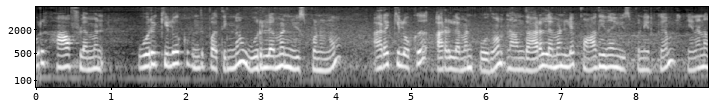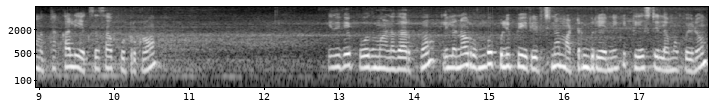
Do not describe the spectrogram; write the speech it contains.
ஒரு ஹாஃப் லெமன் ஒரு கிலோவுக்கு வந்து பார்த்திங்கன்னா ஒரு லெமன் யூஸ் பண்ணணும். அரை கிலோவுக்கு அரை லெமன் போதும். நான் அந்த அரை லெமன்லேயே பாதி தான் யூஸ் பண்ணியிருக்கேன். ஏன்னா நம்ம தக்காளி எக்ஸஸாக போட்டிருக்குறோம். இதுவே போதுமானதாக இருக்கும். இல்லைன்னா ரொம்ப புளிப்பு ஏறிடுச்சுன்னா மட்டன் பிரியாணிக்கு டேஸ்ட் இல்லாமல் போயிடும்.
